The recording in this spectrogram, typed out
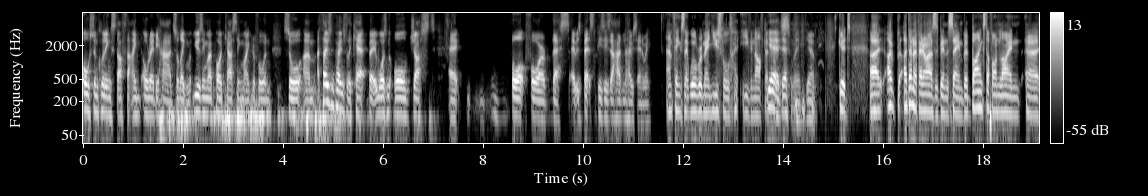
also including stuff that I already had. So like using my podcasting microphone. So um, a thousand pounds for the kit, but it wasn't all just uh, bought for this. It was bits and pieces I had in the house anyway and things that will remain useful even after yeah this. definitely yeah. Good. Uh, I've, i do not know if anyone else has been the same but buying stuff online uh,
